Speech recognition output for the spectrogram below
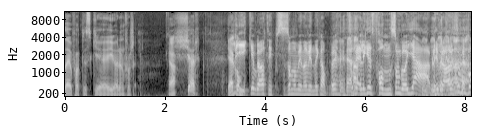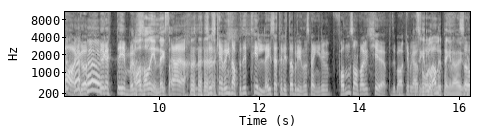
det faktisk uh, gjør en forskjell. Ja. Kjør! Jeg kom, Like bra tips som å begynne å vinne kamper. Så det ligger et fond som går jævlig bra, liksom bare går rett til himmels. ta en indeks, Ja, ja. Så hvis Kevin Knappen i tillegg setter litt av Brynes penger i fond, sånn at han kan kjøpe tilbake Det Braut Haaland, så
